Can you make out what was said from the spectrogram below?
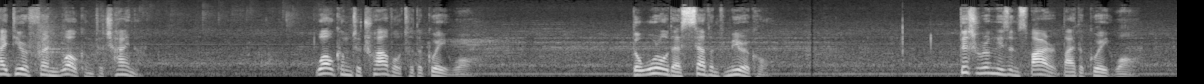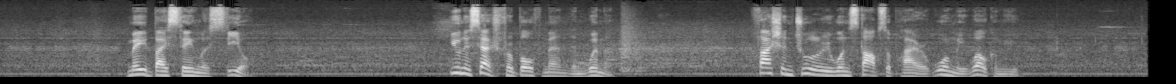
Hi, dear friend, welcome to China. Welcome to travel to the Great Wall. The world as seventh miracle. This room is inspired by the Great Wall. Made by stainless steel. Unisex for both men and women. Fashion jewelry one stop supplier warmly welcome you.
